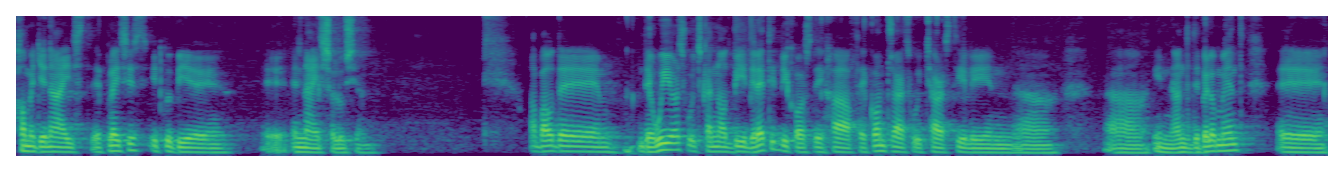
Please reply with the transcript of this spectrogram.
homogenized places it could be a, a, a nice solution about the, the weirs, which cannot be deleted because they have uh, contracts which are still in, uh, uh, in under development, uh,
